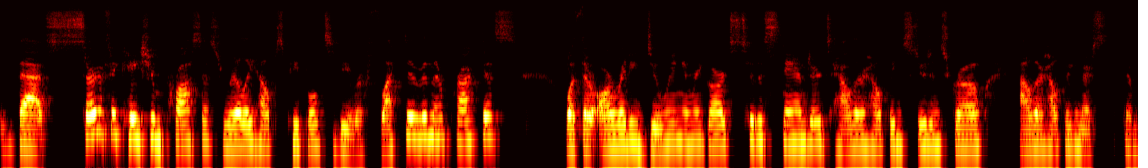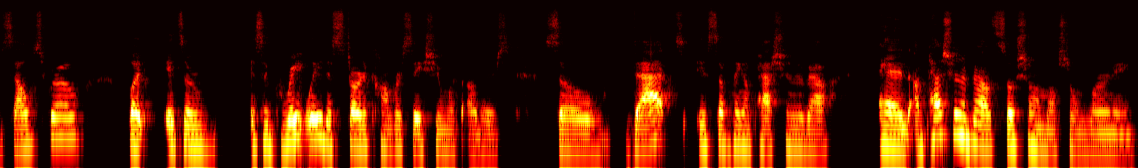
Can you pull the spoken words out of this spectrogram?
that certification process really helps people to be reflective in their practice what they're already doing in regards to the standards how they're helping students grow how they're helping their, themselves grow. But it's a it's a great way to start a conversation with others. So that is something i'm passionate about. And i'm passionate about social emotional learning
